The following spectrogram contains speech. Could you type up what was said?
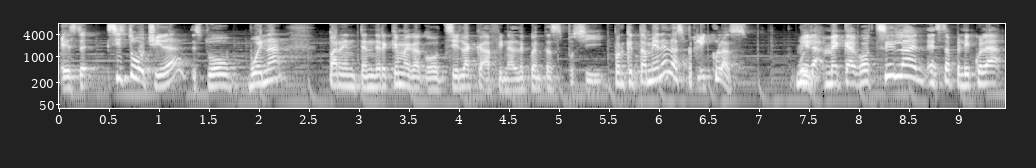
Este, sí estuvo chida, estuvo buena para entender que Mechagodzilla a final de cuentas, pues sí. Porque también en las películas. güey, Mira, Mechagodzilla en esta película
